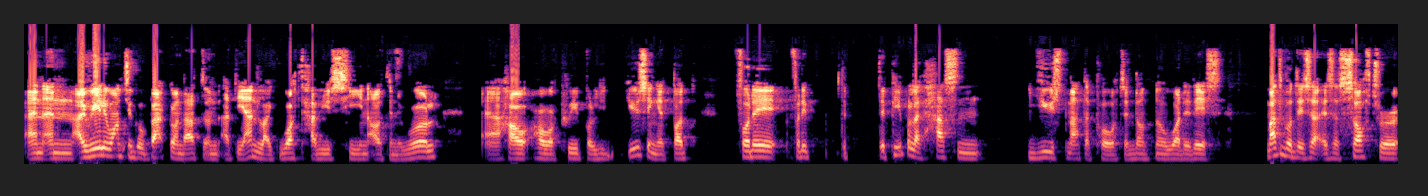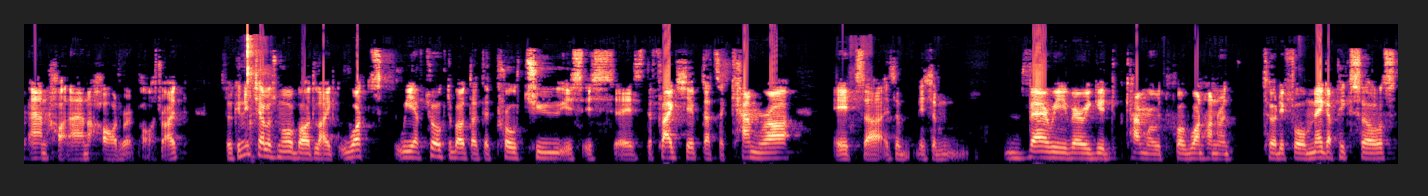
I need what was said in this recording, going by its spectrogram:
And and I really want to go back on that on, at the end. Like, what have you seen out in the world? Uh, how how are people using it? But for the for the the people that hasn't used Matterport and don't know what it is, Matterport is a, is a software and, and a hardware part, right? So can you tell us more about like what we have talked about that the Pro 2 is, is, is the flagship, that's a camera. It's a, it's a, it's a very, very good camera with for 134 megapixels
